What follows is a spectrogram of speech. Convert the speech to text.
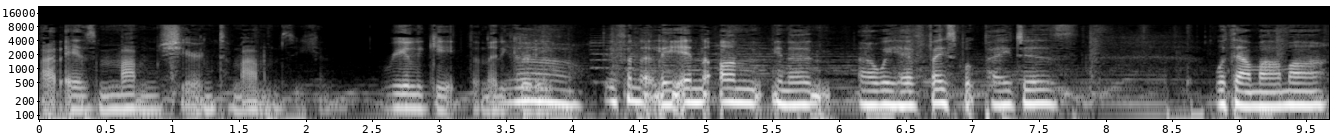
But as mums sharing to mums, you can really get the nitty gritty. Yeah, definitely. And on, you know, uh, we have Facebook pages with our mama,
